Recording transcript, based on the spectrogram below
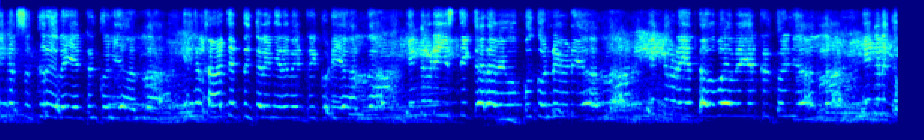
எங்கள் சுக்கர்களை ஏற்றுக்கொள்ளியா அல்லா. எங்கள் ஹாஜத்துக்களை நிறைவேற்றிக் கொடியா அல்லா. எங்களுடைய இஸ்திக்காராவை ஒப்பு கொண்டு விடியா அல்லா. எங்களுடைய தௌபாவை ஏற்றுக்கொள்ளியா அல்லா. எங்களுக்கு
